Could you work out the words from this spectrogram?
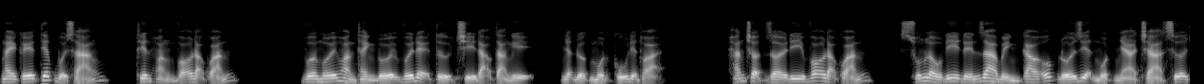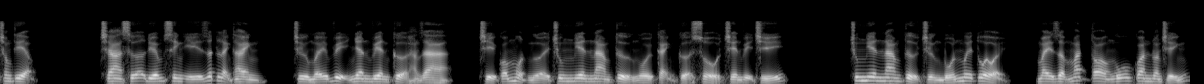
Ngày kế tiếp buổi sáng, thiên hoàng võ đạo quán. Vừa mới hoàn thành đối với đệ tử chỉ đạo tả nghị, nhận được một cú điện thoại. Hắn chợt rời đi võ đạo quán, xuống lầu đi đến gia bình cao ốc đối diện một nhà trà sữa trong tiệm. Trà sữa điếm sinh ý rất lạnh thanh, trừ mấy vị nhân viên cửa hàng ra, chỉ có một người trung niên nam tử ngồi cạnh cửa sổ trên vị trí. Trung niên nam tử chừng 40 tuổi, mày rậm mắt to ngũ quan đoan chính,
